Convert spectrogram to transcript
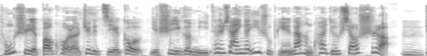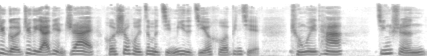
同时也包括了这个结构也是一个谜，它就像一个艺术品，它很快就消失了。嗯，这个这个雅典之爱和社会这么紧密的结合，并且成为他精神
